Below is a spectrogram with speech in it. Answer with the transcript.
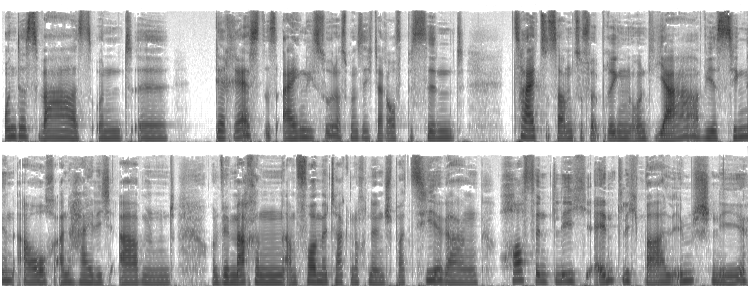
Und das war's. Und äh, der Rest ist eigentlich so, dass man sich darauf besinnt, Zeit zusammen zu verbringen. Und ja, wir singen auch an Heiligabend und wir machen am Vormittag noch einen Spaziergang, hoffentlich endlich mal im Schnee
